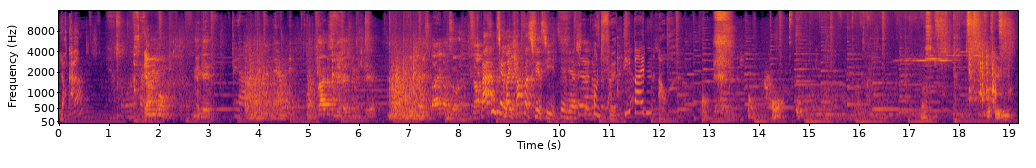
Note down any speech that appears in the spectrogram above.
locker. Ja. Entschuldigung, mir geht. Schreibe Sie die Rechnung, ich gehe. Also. Warten Sie mal, ich habe was für Sie. Und für die beiden auch. Was? So eben.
